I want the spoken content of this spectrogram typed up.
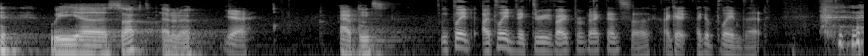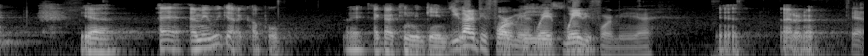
We uh, sucked. I don't know. yeah. Happens. We played. I played Victory Viper back then, so I could I could blame that. Yeah. I, I mean, we got a couple, right? I got King of Games. You got it before me, way way before me. Yeah. Yeah. I don't know. Yeah.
